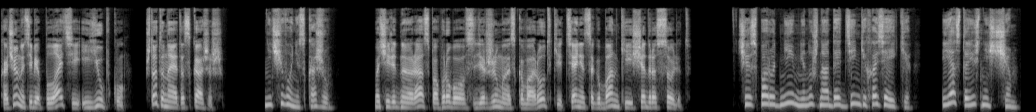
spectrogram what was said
Хочу на тебе платье и юбку. Что ты на это скажешь?» «Ничего не скажу». В очередной раз, попробовав содержимое сковородки, тянется к банке и щедро солит. «Через пару дней мне нужно отдать деньги хозяйке, и я остаюсь ни с чем.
